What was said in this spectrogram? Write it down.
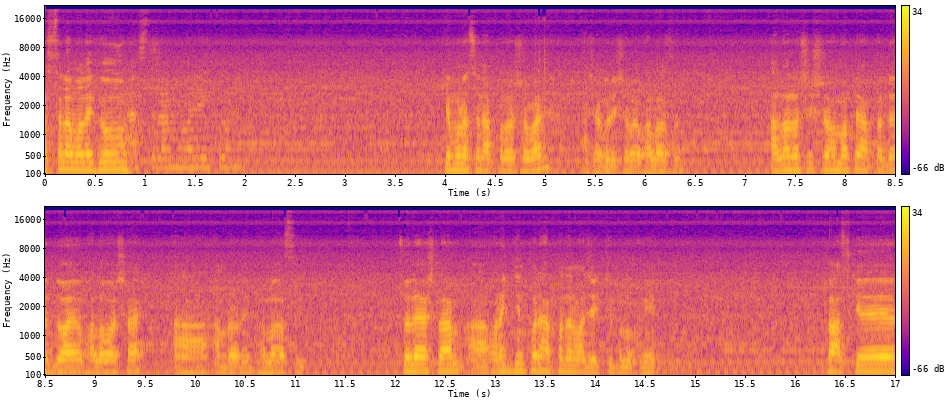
আসসালামু আলাইকুম। আসসালামু আলাইকুম। কেমন আছেন আপনারা সবাই? আশা করি সবাই ভালো আছেন। আল্লাহর আশিস রহমতে আপনাদের দোয়া ও ভালোবাসায় আমরা অনেক ভালো আছি। চলে আসলাম অনেক দিন পরে আপনাদের মাঝে একটি ব্লগ নিয়ে। তো আজকের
